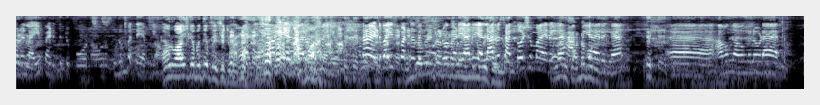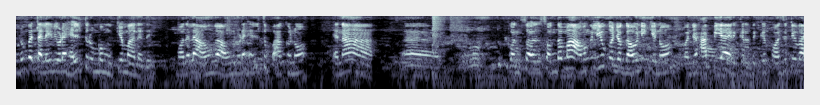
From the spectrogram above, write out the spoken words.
ஒரு லைஃப் எடுத்துட்டு போகணும் ஒரு குடும்பத்தை எப்படி அவர் வாழ்க்கையை பற்றியே பேசிட்டு தெரியும். நான் அட்வைஸ் பண்றதுக்கு ஒன்றும் கிடையாது. எல்லாரும் சந்தோஷமா இருங்க ஹாப்பியா இருங்க. அவங்க அவங்களோட குடும்ப தலைவியோட ஹெல்த் ரொம்ப முக்கியமானது. முதல்ல அவங்க அவங்களோட ஹெல்த் பார்க்கணும். ஏன்னா கொஞ்சம் சொ- சொந்தமா அவங்களையும் கொஞ்சம் கவனிக்கணும். கொஞ்சம் ஹாப்பியா இருக்கிறதுக்கு பாசிட்டிவா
